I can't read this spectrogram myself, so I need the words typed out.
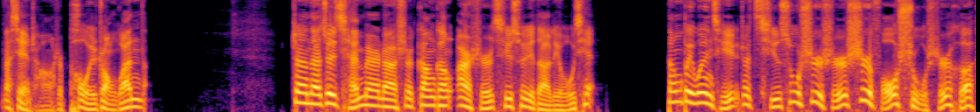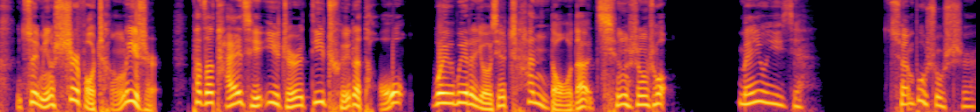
那现场是颇为壮观的。站在最前面的是刚刚二十七岁的刘倩。当被问起这起诉事实是否属实和罪名是否成立时，他则抬起一直低垂的头，微微的有些颤抖的轻声说：“没有意见，全部属实。”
